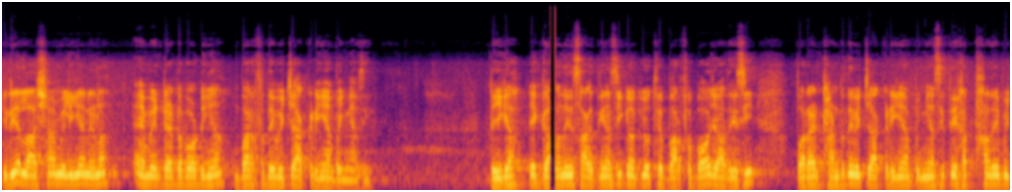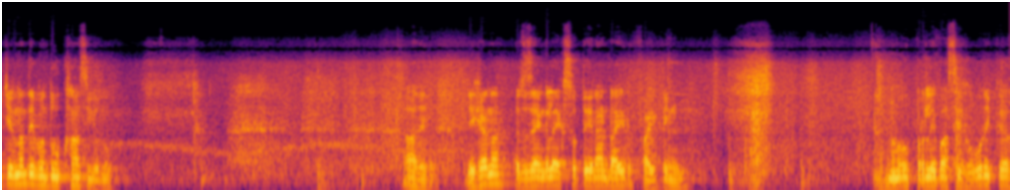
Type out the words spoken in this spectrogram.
ਜਿਹੜੀਆਂ ਲਾਸ਼ਾਂ ਮਿਲੀਆਂ ਨੇ ਨਾ, ਐਵੇਂ ਡੈੱਡ ਬੋਡੀਆਂ ਬਰਫ਼ ਦੇ ਵਿੱਚ ਆਕੜੀਆਂ ਪਈਆਂ ਸੀ। ਠੀਕ ਆ? ਇਹ ਗੱਲ ਨਹੀਂ ਸਕਦੀਆਂ ਸੀ ਕਿਉਂਕਿ ਉੱਥੇ ਬਰਫ਼ ਬਹੁਤ ਜ਼ਿਆਦਾ ਸੀ, ਪਰ ਇਹ ਠੰਡ ਦੇ ਵਿੱਚ ਆਕੜੀਆਂ ਪਈਆਂ ਸੀ ਤੇ ਹੱਥਾਂ ਦੇ ਵਿੱਚ ਇਹਨਾਂ ਦੇ ਬੰਦੂਕਾਂ ਸੀ ਉਦੋਂ। ਆ ਦੇ ਦੇਖਿਆ ਨਾ, ਰਜ਼ੈਂਗਲਾ 113 ਡਾਈਡ ਫਾਈਟਿੰਗ। ਹੁਣ ਉੱਪਰਲੇ ਪਾਸੇ ਹੋਰ ਇੱਕ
